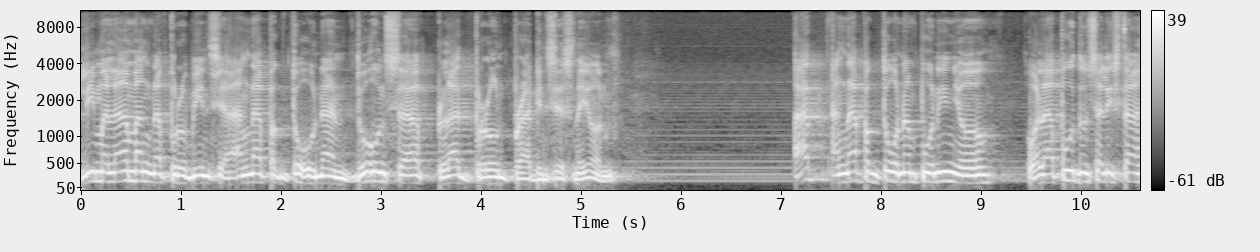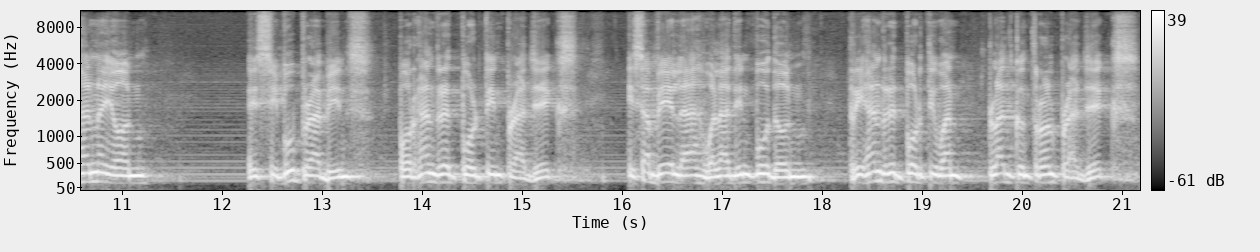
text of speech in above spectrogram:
lima lamang na probinsya ang napagtuunan doon sa flood-prone provinces na yon? At ang napagtuunan po ninyo, wala po dun sa listahan na yon, is Cebu Province, 414 projects. Isabela, wala din po doon, 341 flood control projects.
